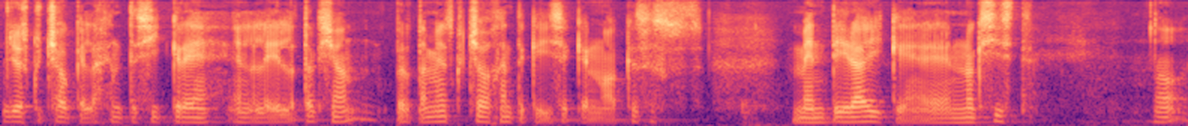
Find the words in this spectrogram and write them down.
yo he escuchado que la gente sí cree en la ley de la atracción, pero también he escuchado gente que dice que no, que eso es mentira y que no existe, ¿no?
